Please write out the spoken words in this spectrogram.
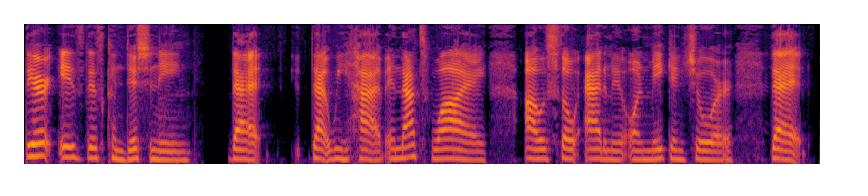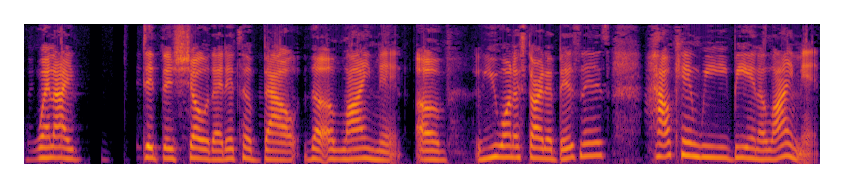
there is this conditioning that that we have. And that's why I was so adamant on making sure that when I did this show that it's about the alignment of you want to start a business, how can we be in alignment?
